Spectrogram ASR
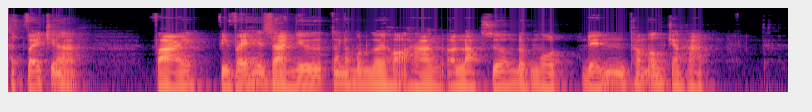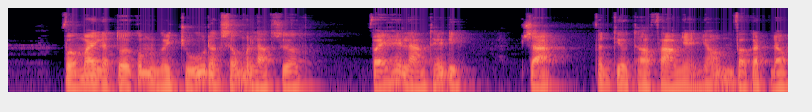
Thật vậy chứ ạ? à? Phải Vì vậy hãy giả như ta là một người họ hàng Ở Lạc Dương đột ngột đến thăm ông chẳng hạn. Vừa may là tôi có một người chú đang sống ở Lạc Dương. Vậy hãy làm thế đi. Dạ, Vân Tiêu thở phào nhẹ nhõm và gật đầu.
